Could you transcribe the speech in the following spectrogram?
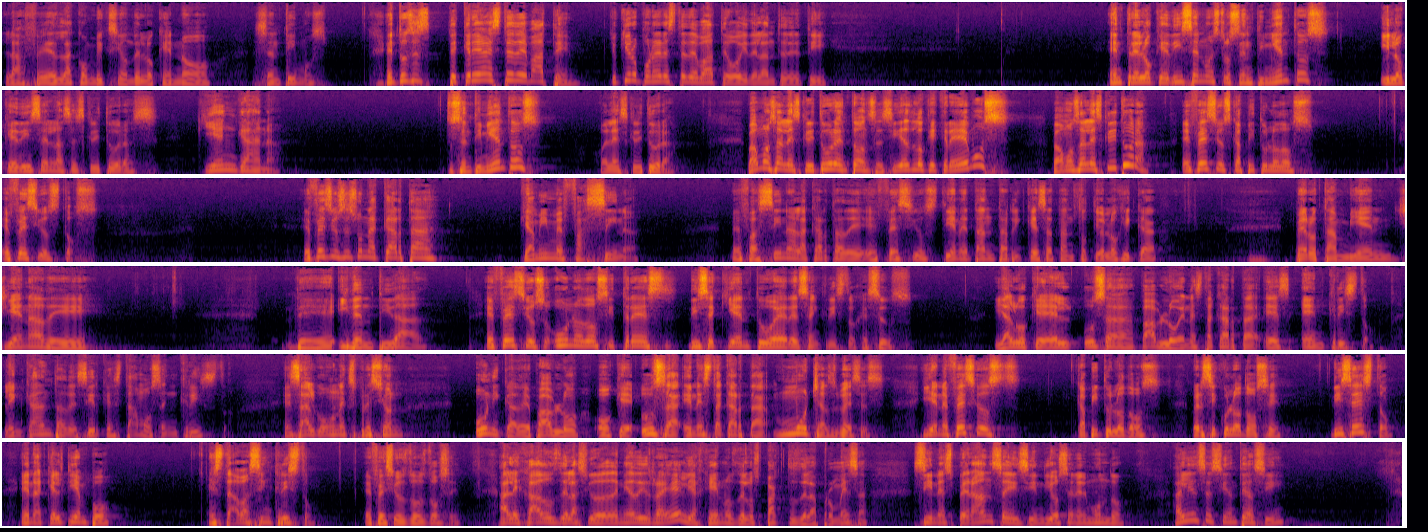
La fe es la convicción de lo que no sentimos. Entonces te crea este debate. Yo quiero poner este debate hoy delante de ti. Entre lo que dicen nuestros sentimientos y lo que dicen las escrituras. ¿Quién gana? ¿Tus sentimientos o la escritura? Vamos a la escritura entonces. Si es lo que creemos, vamos a la escritura. Efesios capítulo 2. Efesios 2. Efesios es una carta que a mí me fascina. Me fascina la carta de Efesios, tiene tanta riqueza, tanto teológica, pero también llena de, de identidad. Efesios 1, 2 y 3 dice quién tú eres en Cristo Jesús. Y algo que él usa, Pablo, en esta carta es en Cristo. Le encanta decir que estamos en Cristo. Es algo, una expresión única de Pablo o que usa en esta carta muchas veces. Y en Efesios capítulo 2, versículo 12, dice esto, en aquel tiempo estaba sin Cristo, Efesios 2:12, alejados de la ciudadanía de Israel y ajenos de los pactos de la promesa, sin esperanza y sin Dios en el mundo. ¿Alguien se siente así?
